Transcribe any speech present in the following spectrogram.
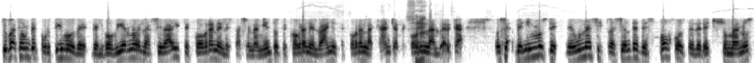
tú vas a un deportivo del gobierno de la ciudad y te cobran el estacionamiento, te cobran el baño, te cobran la cancha, te cobran la alberca. O sea, venimos de, una situación de despojos de derechos humanos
